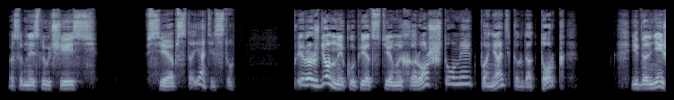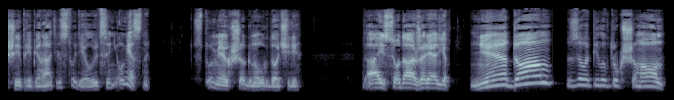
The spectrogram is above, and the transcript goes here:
особенно если учесть все обстоятельства. Прирожденный купец тем и хорош, что умеет понять, когда торг и дальнейшие препирательства делаются неуместны. Стумех шагнул к дочери. — Дай сюда ожерелье. — Не дам! — завопила вдруг Шамаон.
